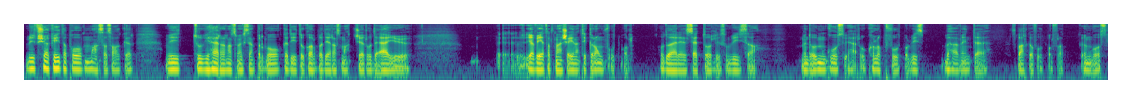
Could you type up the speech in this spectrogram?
Vi försöker hitta på massa saker. Vi tog herrarna som exempel, gå och åka dit och kolla på deras matcher och det är ju... Eh, jag vet att de här tjejerna tycker om fotboll. Och då är det ett sätt att liksom visa, men då umgås vi här och kollar på fotboll. Vi behöver inte sparka fotboll för att umgås.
